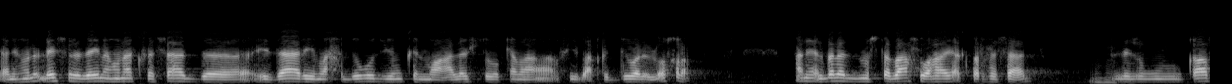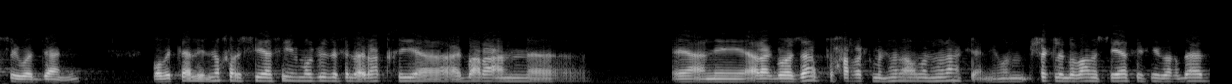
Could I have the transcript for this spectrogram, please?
يعني هنا ليس لدينا هناك فساد آه، إداري محدود يمكن معالجته كما في باقي الدول الأخرى. يعني البلد مستباح وهي أكبر فساد للقاصي والداني. وبالتالي النخب السياسية الموجودة في العراق هي عبارة عن آه، يعني أراجوزات تحرك من هنا ومن هناك. يعني هون شكل النظام السياسي في بغداد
